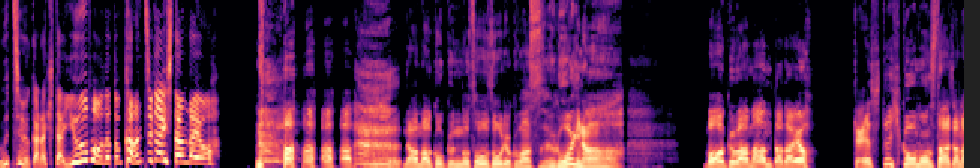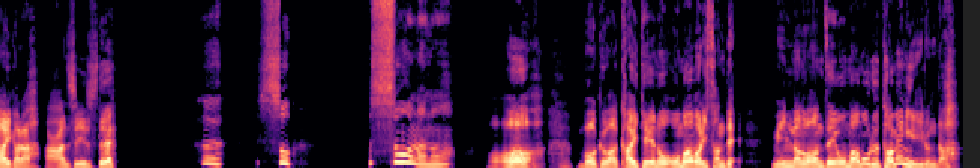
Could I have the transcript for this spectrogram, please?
宇宙から来た UFO だと勘違いしたんだよ。ははははナマコくんの想像力はすごいな。僕はマンタだよ。決して飛行モンスターじゃないから安心してそそうなの？ああ僕は海底のおまわりさんでみんなの安全を守るためにいるんだ。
